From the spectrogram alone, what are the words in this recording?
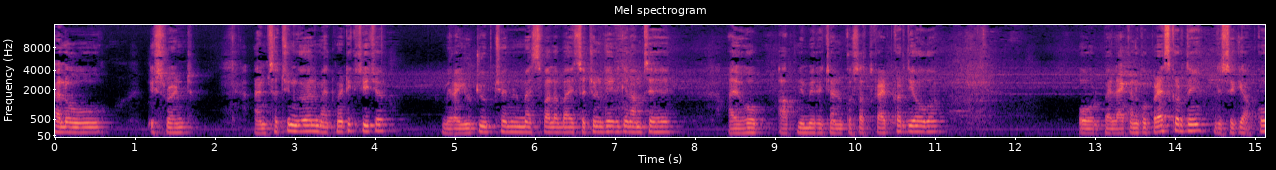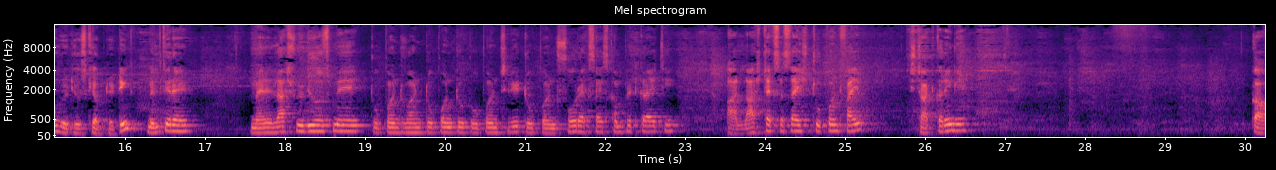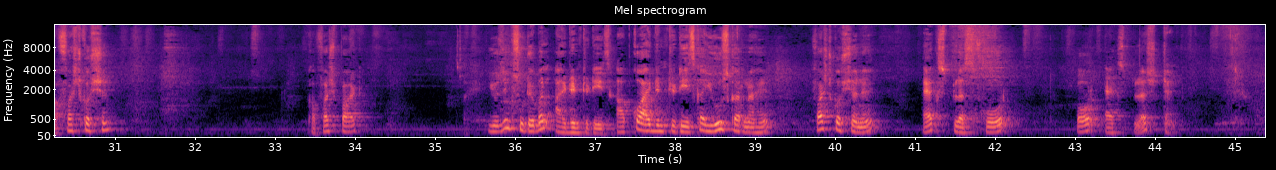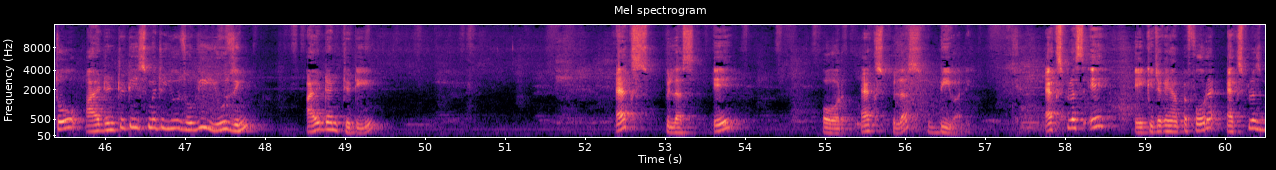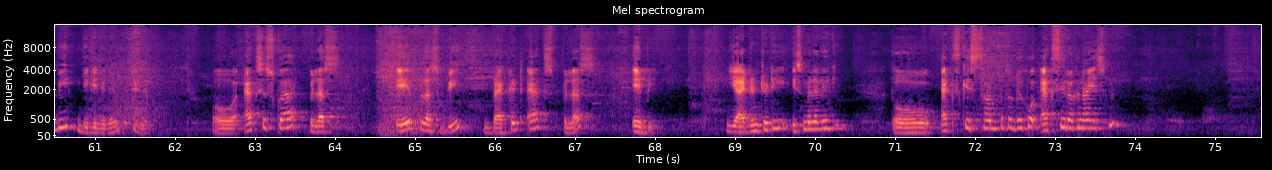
Hello student I am Sachin Goyal mathematics teacher मेरा YouTube channel maths वाला by Sachin Goyal के नाम से है। आई होप आपने मेरे चैनल को सब्सक्राइब कर दिया होगा। और बेल आइकन को प्रेस कर दें जिससे कि आपको वीडियोस की अपडेटिंग मिलती रहे। मैंने लास्ट वीडियोस में 2.1, 2.2, 2.3, 2.4 एक्सरसाइज कंप्लीट कराई थी। आज लास्ट एक्सरसाइज 2.5 स्टार्ट करेंगे। का फ़र्स्ट क्वेश्चन का first part using suitable identities आपको आइडेंटिटीज का यूज़ करना है। फ़र्स्ट क्वेश्चन है एक्स प्लस फोर और एक्स प्लस टेन तो आइडेंटिटी इसमें जो यूज़ होगी using identity X plus A और एक्स प्लस बी वाली. एक्स प्लस ए ए की जगह यहाँ पे फोर है एक्स प्लस बी बी की जगह यहाँ पे टेन है। और X square plus A plus B bracket X plus A B ये आइडेंटिटी इसमें लगेगी। तो एक्स के स्थान पे तो देखो एक्स ही रखना है इसमें।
